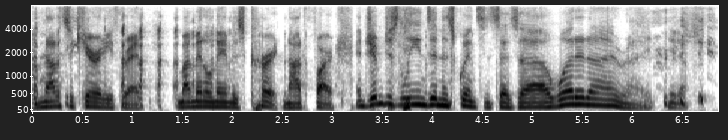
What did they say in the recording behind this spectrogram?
I'm not a security threat. My middle name is Kurt, not Fart. And Jim just leans in and squints and says, uh, "What did I write?" You know,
